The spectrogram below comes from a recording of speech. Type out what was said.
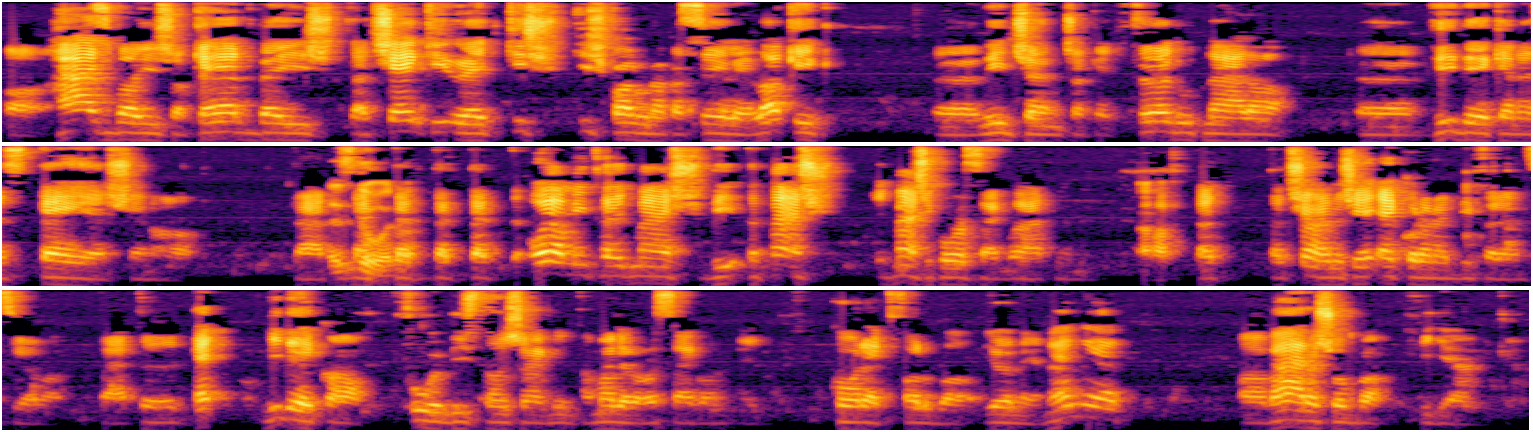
a házba is, a kertbe is, tehát senki, ő egy kis, kis falunak a szélén lakik, nincsen csak egy földút nála, vidéken ez teljesen alap. Tehát, Ez tehát, tehát, tehát, tehát, olyan, mintha egy, más, tehát más, egy másik országba átmenni. Tehát, tehát sajnos egy ekkora nagy differencia van. Tehát te, vidék a full biztonság, mint a Magyarországon egy korrekt faluba jönnél, mennél, a városokba figyelni kell.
